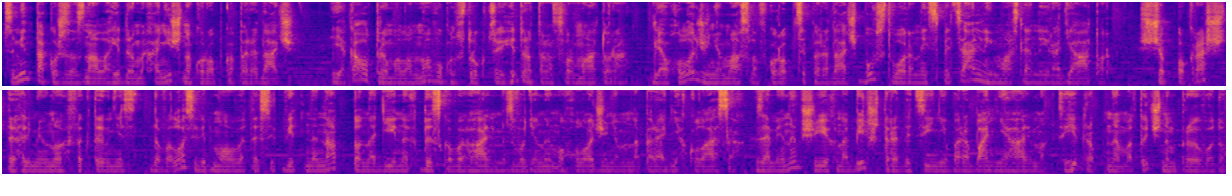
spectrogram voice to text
Змін також зазнала гідромеханічна коробка передач. Яка отримала нову конструкцію гідротрансформатора. Для охолодження масла в коробці передач був створений спеціальний масляний радіатор. Щоб покращити гальмівну ефективність, довелося відмовитися від не надто надійних дискових гальм з водяним охолодженням на передніх колесах, замінивши їх на більш традиційні барабанні гальма з гідропневматичним приводом.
